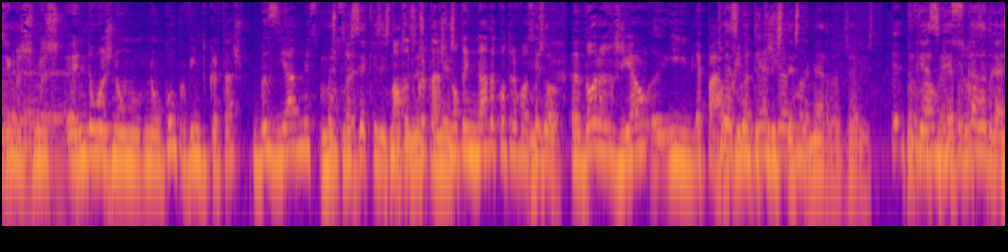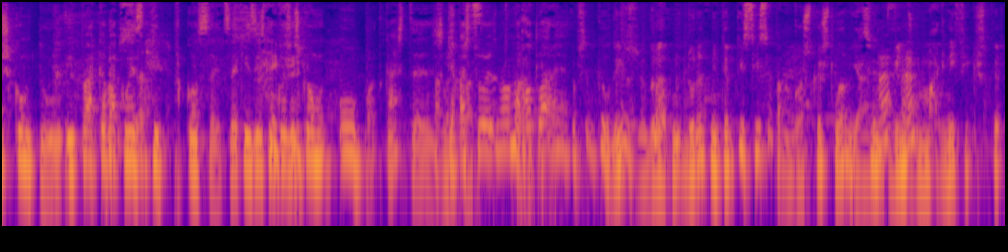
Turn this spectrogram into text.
sim mas, mas ainda hoje não, não compro vinho do cartaz baseado nesse Mas por isso é que existem Malta do cartaz, como não este. tenho nada contra vocês. Mas, ouve. Adoro a região e é pá, Tu és o anticristo é desta merda, já viste? É, Porque é, assim, é por causa sou. de gajos como tu e para acabar com esse tipo de preconceitos é que existem coisas como o podcastas, que é para as pessoas não, não rotularem. Eu percebo o que ele diz. Eu durante, durante muito tempo disse isso. Epá, não gosto de Castelão. E há vinhos magníficos de,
